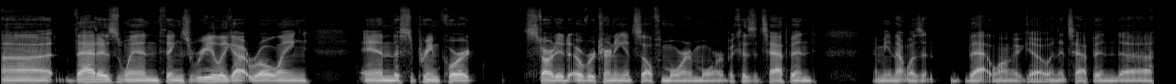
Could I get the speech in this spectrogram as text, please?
uh, that is when things really got rolling, and the Supreme Court started overturning itself more and more because it's happened. I mean, that wasn't that long ago, and it's happened. Uh,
